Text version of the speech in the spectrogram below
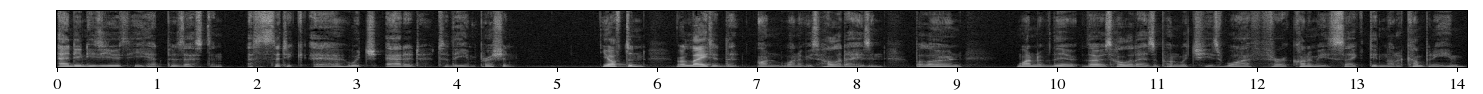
and in his youth he had possessed an ascetic air which added to the impression. He often related that on one of his holidays in Boulogne, one of the, those holidays upon which his wife, for economy's sake, did not accompany him,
